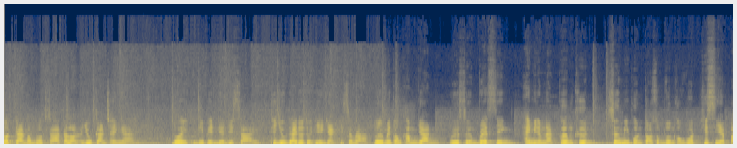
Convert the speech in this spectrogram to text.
ลดการบำรุงรักษาตลอดอายุการใช้งาน ด้วย Independent Design ที่อยู่ได้ด้วยตัวเองอย่างอิสระ โดยไม่ต้องค้ำยัน หรือเสริม bracing ให้มีน้ำหนักเพิ่มขึ้น ซึ่งมีผลต่อสมดุลของรถที่เสียไป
